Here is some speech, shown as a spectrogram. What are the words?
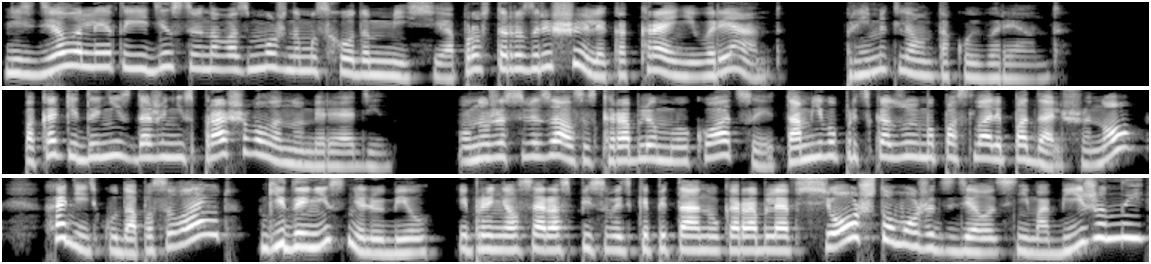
Не сделали это единственно возможным исходом миссии, а просто разрешили как крайний вариант. Примет ли он такой вариант? Пока Гиденис даже не спрашивал о номере один. Он уже связался с кораблем эвакуации, там его предсказуемо послали подальше, но ходить куда посылают Гиденис не любил и принялся расписывать капитану корабля все, что может сделать с ним обиженный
